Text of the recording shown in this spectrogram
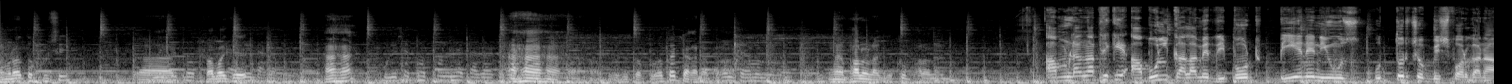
আমরাও তো খুশি। আর সবাইকে হ্যাঁ হ্যাঁ। হ্যাঁ হ্যাঁ হ্যাঁ হ্যাঁ পুলিশের তৎপরতায় টাকাটা হয়? হ্যাঁ। ভালো লাগছে খুব ভালো লাগছে আমডাঙ্গা থেকে আবুল কালামের রিপোর্ট বিএনএ নিউজ উত্তর চব্বিশ পরগনা।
